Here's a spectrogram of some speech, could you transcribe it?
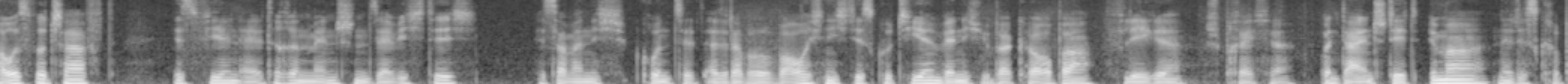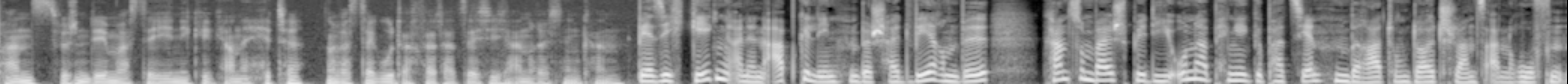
Hauswirtschaft ist vielen älteren Menschen sehr wichtig, ist aber nicht grundsätzlich, also darüber brauche ich nicht diskutieren, wenn ich über Körperpflege spreche. Und da entsteht immer eine Diskrepanz zwischen dem, was derjenige gerne hätte und was der Gutachter tatsächlich anrechnen kann. Wer sich gegen einen abgelehnten Bescheid wehren will, kann zum Beispiel die unabhängige Patientenberatung Deutschlands anrufen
